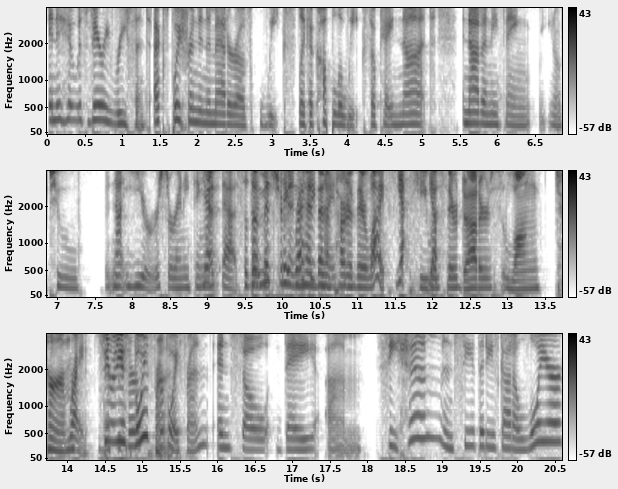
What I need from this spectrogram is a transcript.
And it, was very recent ex boyfriend in a matter of weeks, like a couple of weeks. Okay. Not, not anything, you know, too, not years or anything Yeah, like that. So But Mr. they Minton had been a part him. of their life. Yes, He yep. was their daughter's long term, right serious her- boyfriend. her boyfriend and so they um see him and see that he's got a lawyer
